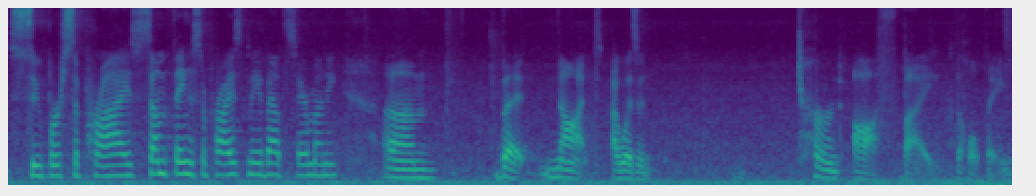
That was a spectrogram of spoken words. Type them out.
super surprised. Some things surprised me about the ceremony, um, but not. I wasn't turned off by the whole thing,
